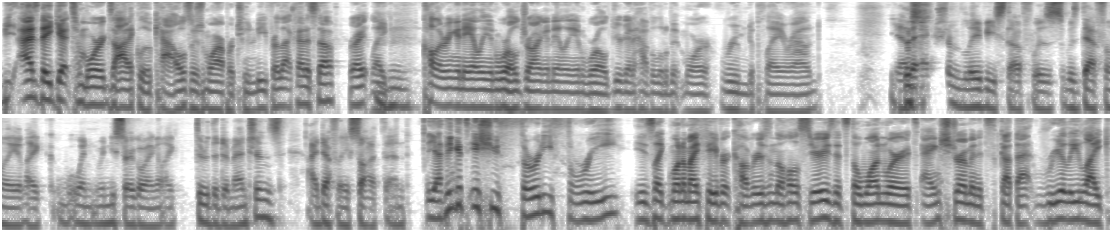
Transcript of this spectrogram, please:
be, as they get to more exotic locales, there's more opportunity for that kind of stuff, right? Like Mhm. coloring an alien world, drawing an alien world, you're gonna have a little bit more room to play around. yeah This- the Angstrom Levy stuff was was definitely like when when you start going like through the dimensions i definitely saw it then Yeah, I think it's issue 33 is like one of my favorite covers in the whole series. It's the one where it's Angstrom and it's got that really like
